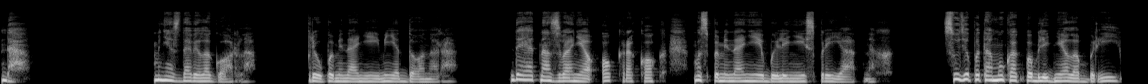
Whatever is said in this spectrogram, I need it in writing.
Да. Мне сдавило горло при упоминании имени донора. Да и от названия Окракок воспоминания были не из приятных. Судя по тому, как побледнела Бри,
